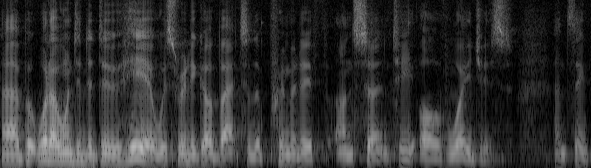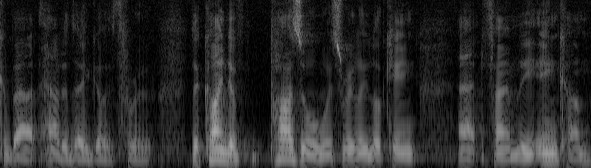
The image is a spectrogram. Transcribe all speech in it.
Uh, but what I wanted to do here was really go back to the primitive uncertainty of wages and think about how do they go through. The kind of puzzle was really looking at family income,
